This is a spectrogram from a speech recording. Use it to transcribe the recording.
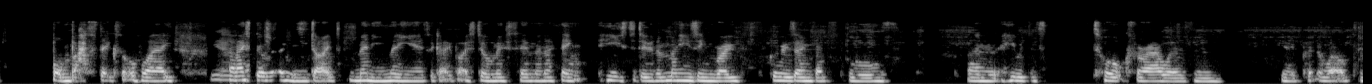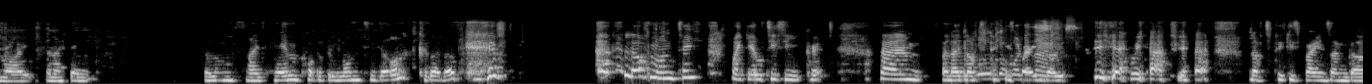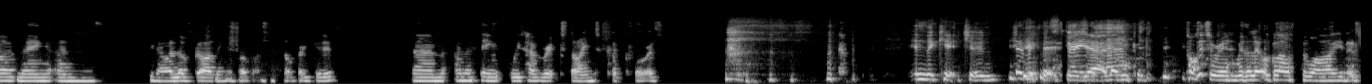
bombastic sort of way. Yeah. And I still, I mean, he died many, many years ago, but I still miss him. And I think he used to do an amazing roast, grew his own vegetables, and he would just talk for hours and, you know, put the world to rights. And I think alongside him, probably Monty Don, because I love him. I love Monty, my guilty secret. Um, and I'd love to pick his brains on. yeah, we have. Yeah, love to pick his brains on gardening and you know, I love gardening as well, but I'm not very good. Um, and I think we'd have Rick Stein to cook for us. in the kitchen. In the kitchen, yeah. There. then you could potter in with a little glass of wine.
